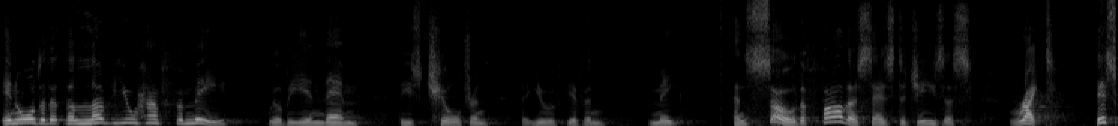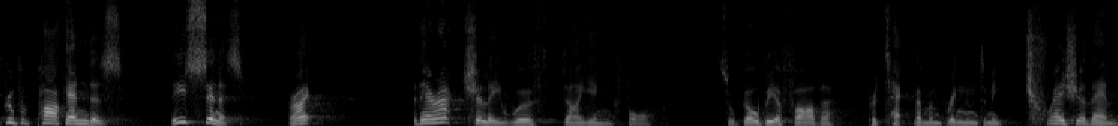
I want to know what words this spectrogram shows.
in order that the love you have for me will be in them, these children that you have given me. And so the Father says to Jesus, Right, this group of park enders, these sinners, right, they're actually worth dying for. So go be a father, protect them, and bring them to me. Treasure them.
